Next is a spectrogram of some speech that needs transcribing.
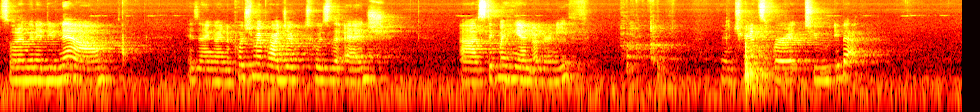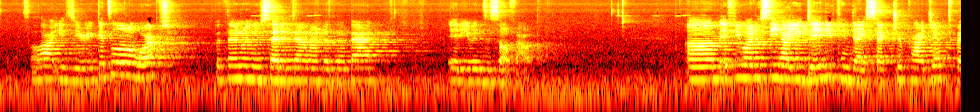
So what I'm gonna do now is I'm going to push my project towards the edge, uh, stick my hand underneath, and transfer it to a bat. It's a lot easier. It gets a little warped, but then when you set it down onto the bat, it evens itself out. Um, if you want to see how you did, you can dissect your project by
